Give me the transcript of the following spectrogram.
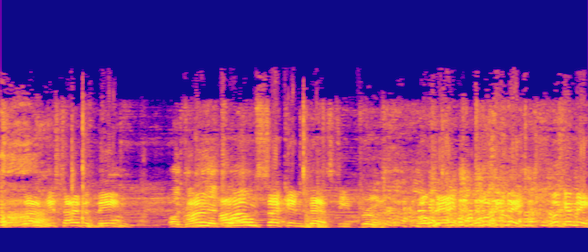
No, he's tied with me. Oh, did I'm, get I'm second best deep throater. Okay, look at me. Look at me.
